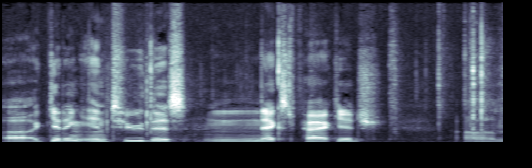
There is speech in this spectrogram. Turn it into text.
Uh, getting into this next package. Um,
